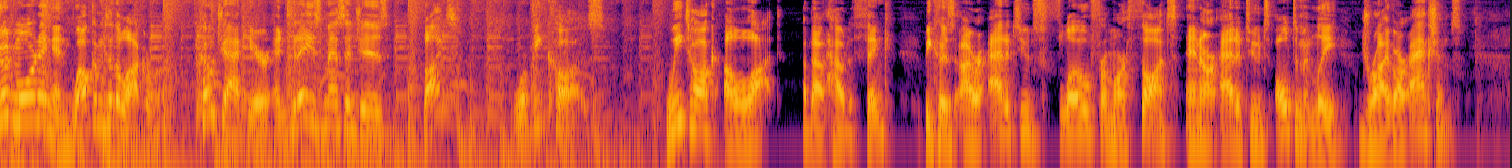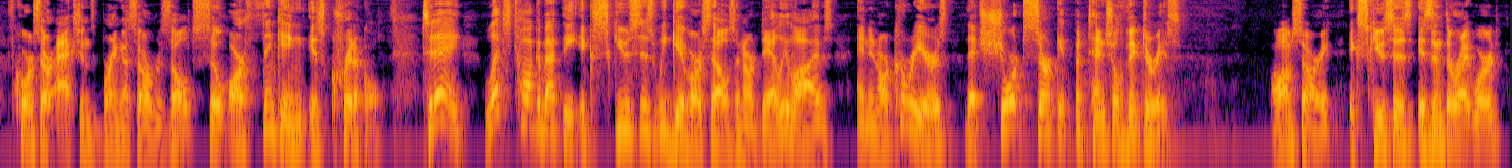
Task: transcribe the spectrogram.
Good morning and welcome to the locker room. Coach Ack here, and today's message is but or because. We talk a lot about how to think because our attitudes flow from our thoughts, and our attitudes ultimately drive our actions. Of course, our actions bring us our results, so our thinking is critical. Today, let's talk about the excuses we give ourselves in our daily lives and in our careers that short circuit potential victories. Oh, I'm sorry. Excuses isn't the right word.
